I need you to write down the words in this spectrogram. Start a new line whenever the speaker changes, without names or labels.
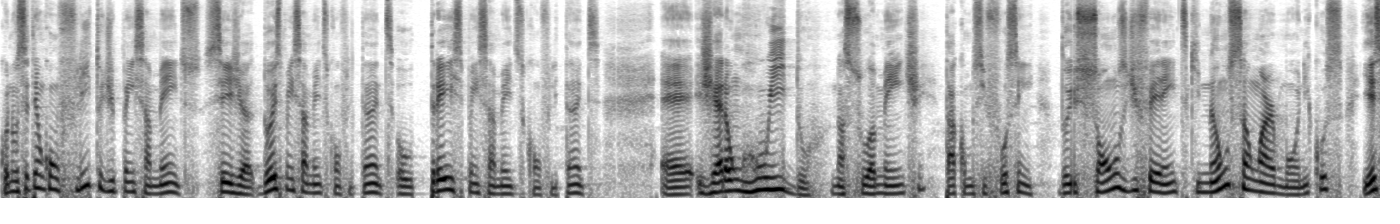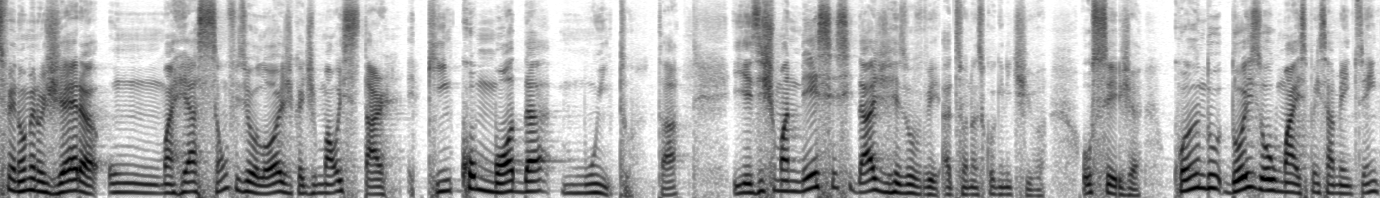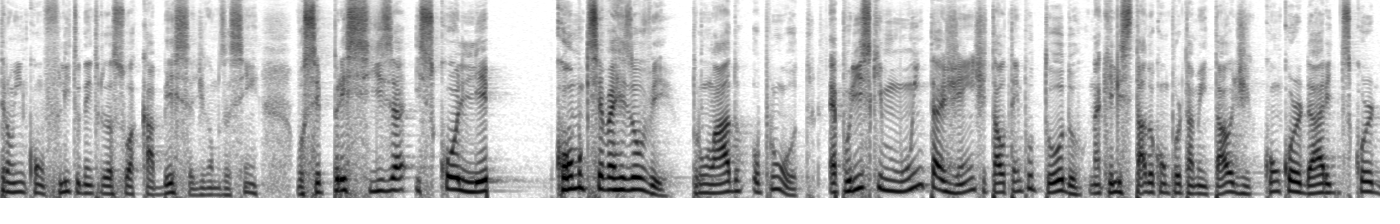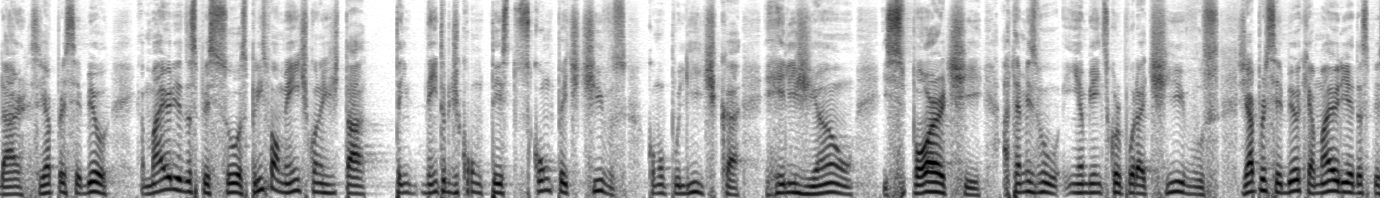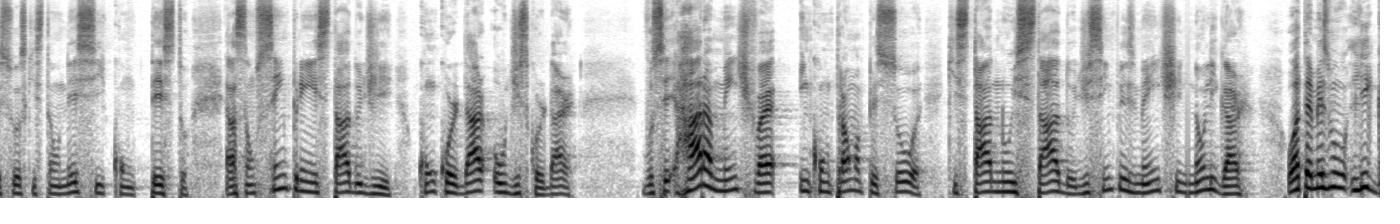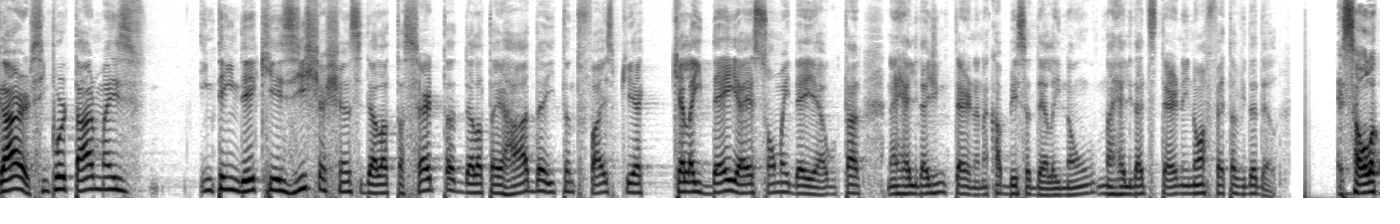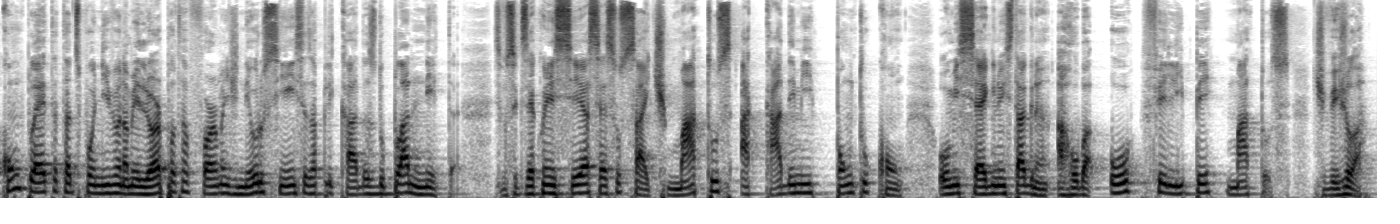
Quando você tem um conflito de pensamentos, seja dois pensamentos conflitantes ou três pensamentos conflitantes, é, gera um ruído na sua mente, tá? Como se fossem dois sons diferentes que não são harmônicos. E esse fenômeno gera um, uma reação fisiológica de mal-estar que incomoda muito, tá? E existe uma necessidade de resolver a dissonância cognitiva. Ou seja, quando dois ou mais pensamentos entram em conflito dentro da sua cabeça, digamos assim, você precisa escolher como que você vai resolver para um lado ou para um outro. É por isso que muita gente está o tempo todo naquele estado comportamental de concordar e discordar. Você já percebeu? A maioria das pessoas, principalmente quando a gente está dentro de contextos competitivos, como política, religião, esporte, até mesmo em ambientes corporativos, já percebeu que a maioria das pessoas que estão nesse contexto, elas estão sempre em estado de concordar ou discordar? Você raramente vai encontrar uma pessoa que está no estado de simplesmente não ligar. Ou até mesmo ligar, se importar, mas entender que existe a chance dela estar tá certa, dela estar tá errada e tanto faz, porque aquela ideia é só uma ideia, é algo que está na realidade interna, na cabeça dela e não na realidade externa e não afeta a vida dela. Essa aula completa está disponível na melhor plataforma de neurociências aplicadas do planeta. Se você quiser conhecer, acesse o site matosacademy.com ou me segue no Instagram, arroba Te vejo lá.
